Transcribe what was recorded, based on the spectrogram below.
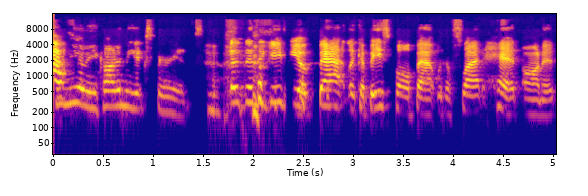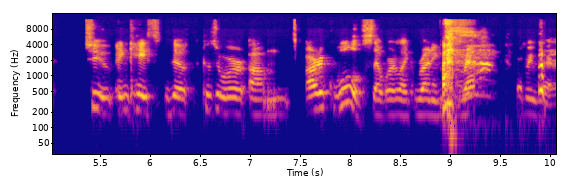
premium economy experience. And then they gave me a bat, like a baseball bat with a flat head on it, to in case the because there were um Arctic wolves that were like running around everywhere.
